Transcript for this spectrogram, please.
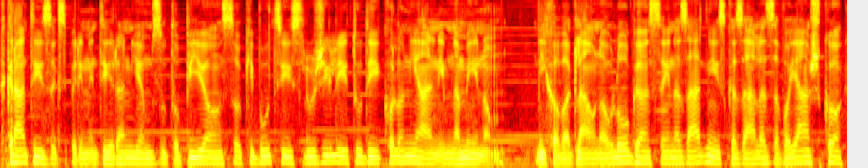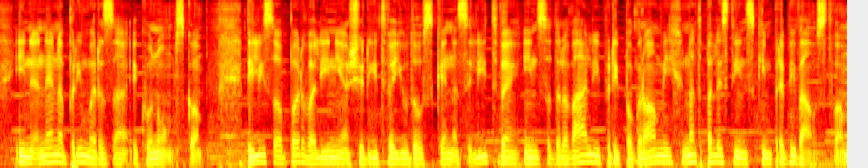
Hkrati z eksperimentiranjem z utopijo so kibuci služili tudi kolonialnim namenom. Njihova glavna vloga se je na zadnje izkazala za vojaško in ne naprimer za ekonomsko. Bili so prva linija širitve judovske naselitve in sodelovali pri pogromih nad palestinskim prebivalstvom.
